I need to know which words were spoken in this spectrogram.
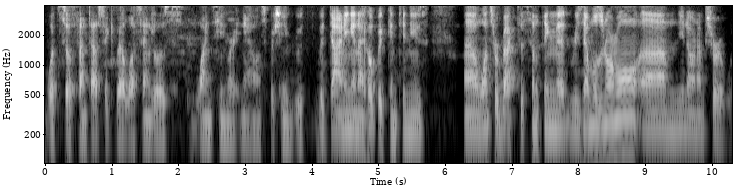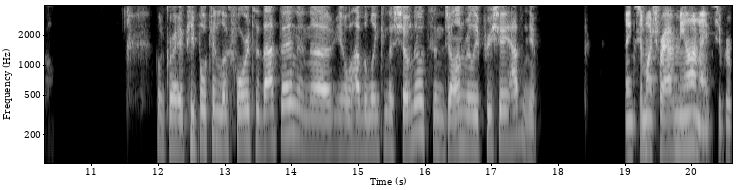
what's so fantastic about Los Angeles wine scene right now, especially with, with dining. And I hope it continues uh, once we're back to something that resembles normal, um, you know, and I'm sure it will. Well, great. People can look forward to that then. And, uh, you know, we'll have a link in the show notes. And John, really appreciate having you. Thanks so much for having me on. I super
